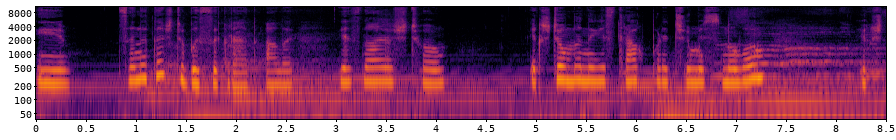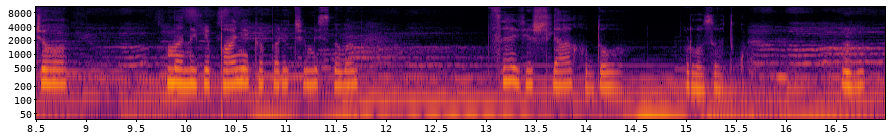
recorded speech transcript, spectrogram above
І це не те, щоб секрет, але я знаю, що якщо в мене є страх перед чимось новим, якщо в мене є паніка перед чимось новим, це є шлях до розвитку. Угу.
